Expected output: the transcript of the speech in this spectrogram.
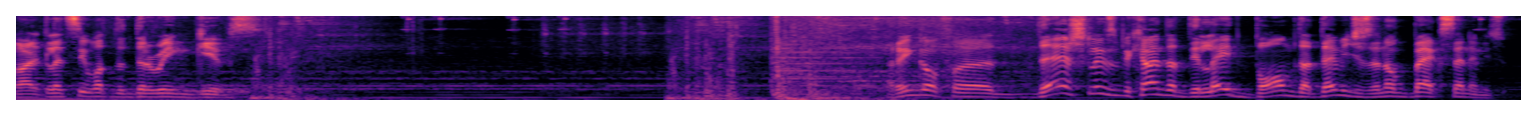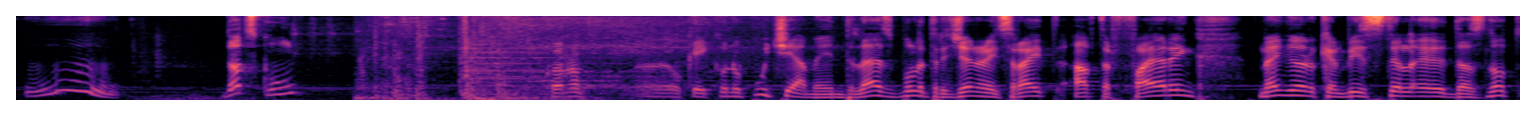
Alright, let's see what the, the ring gives. Ring of uh, Dash leaves behind a delayed bomb that damages and knockbacks enemies. Ooh, that's cool. Corno uh, okay, Konopuchia man. The last bullet regenerates right after firing. Manual can be still uh, does not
